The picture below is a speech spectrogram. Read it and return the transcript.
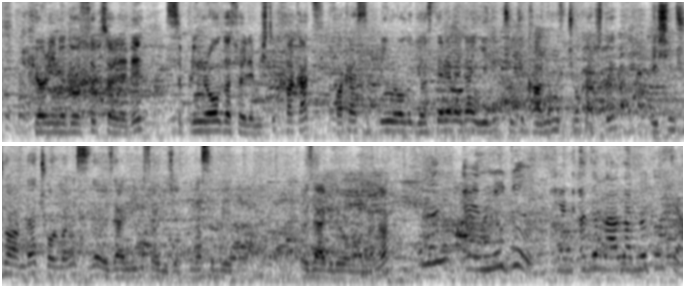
soup. Curry noodle soup söyledi. Spring roll da söylemiştik fakat fakat spring roll'u gösteremeden yedik çünkü karnımız çok açtı. Eşim şu anda çorbanın size özelliğini söyleyecek. Nasıl bir özel bir durum olduğunu. Bunun e, noodle yani adı Lala Noodles ya.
